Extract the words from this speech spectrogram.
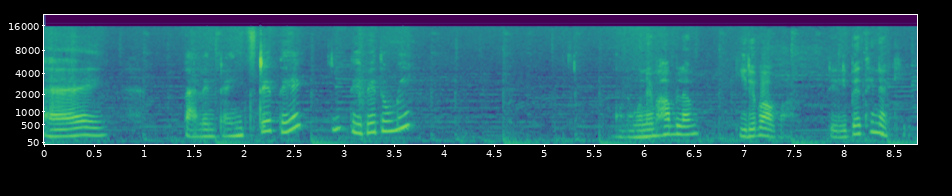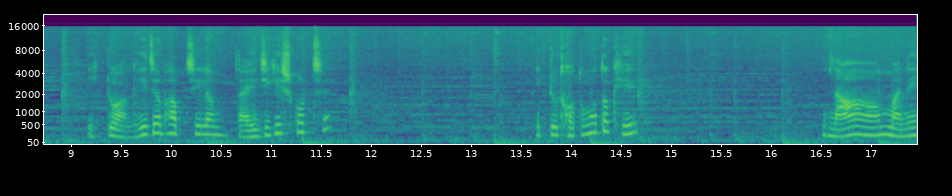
এই ভ্যালেন্টাইন্স ডেতে কি দেবে তুমি? মনে মনে ভাবলাম, কিরে বাবা, টেলিপ্যাথি নাকি? একটু আগেই যা ভাবছিলাম, তাই জিজ্ঞেস করছে। একটু থতমতো খেয়ে, না মানে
